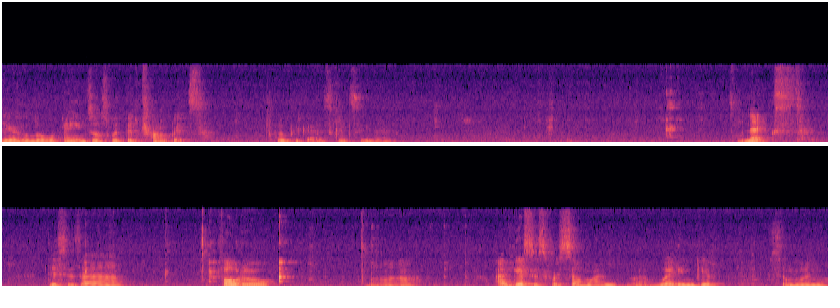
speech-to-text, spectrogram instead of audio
They're the little angels with the trumpets. Hope you guys can see that. Next, this is a photo. Uh, I guess it's for someone, a wedding gift. Someone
